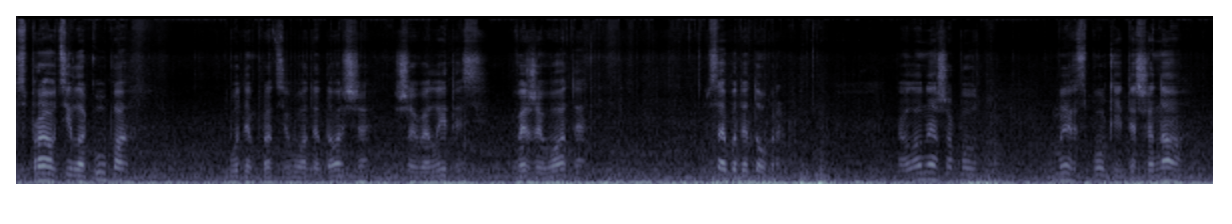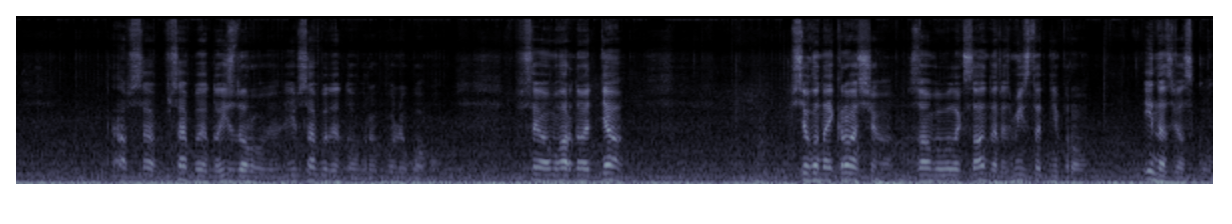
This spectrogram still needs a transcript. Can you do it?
Справ ціла купа. Будемо працювати далі, шевелитись, виживати. Все буде добре. Головне, щоб був мир, спокій, тишина. А все, все буде і здоров'я. І все буде добре, по-любому. Всім вам гарного дня. Всього найкращого. З вами був Олександр з міста Дніпро. І на зв'язку.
